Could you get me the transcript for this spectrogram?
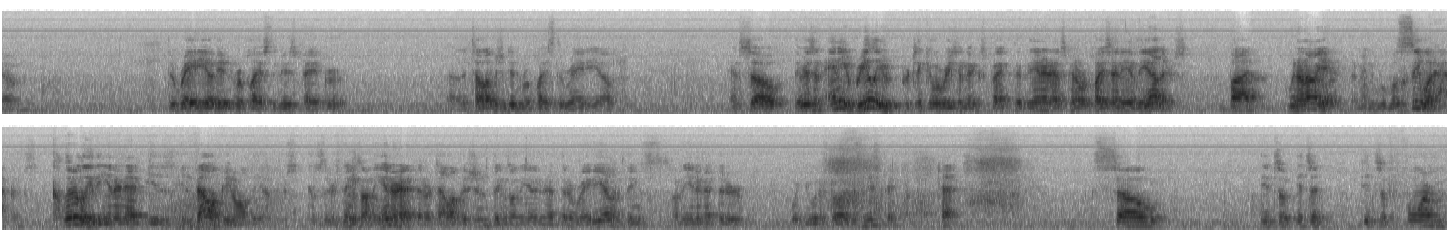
the, um, the radio didn't replace the newspaper, uh, the television didn't replace the radio. And so there isn't any really particular reason to expect that the internet's going to replace any of the others. But we don't know yet. I mean, we'll- see what happens. Clearly, the internet is enveloping all the others because there's things on the internet that are television, things on the internet that are radio, and things on the internet that are what you would have thought of as newspaper, text. So it's a, it's a, it's a form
